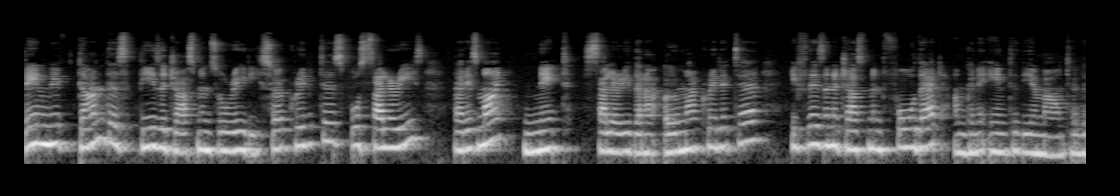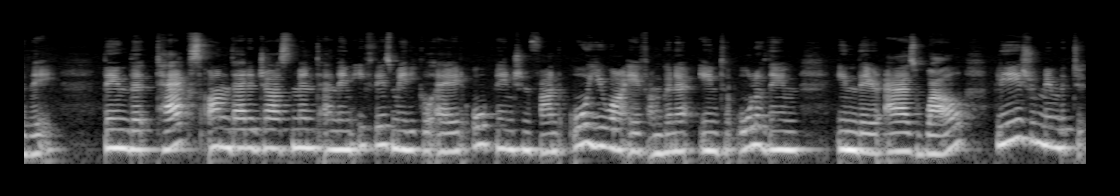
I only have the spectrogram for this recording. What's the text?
Then we've done this these adjustments already. So creditors for salaries, that is my net salary that I owe my creditor. If there's an adjustment for that, I'm going to enter the amount over there then the tax on that adjustment, and then if there's medical aid or pension fund or UIF, I'm going to enter all of them in there as well. Please remember to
